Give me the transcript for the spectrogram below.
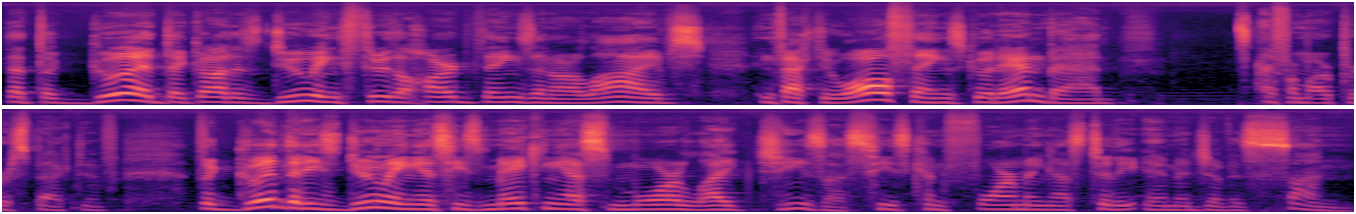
that the good that God is doing through the hard things in our lives, in fact, through all things, good and bad, uh, from our perspective, the good that He's doing is He's making us more like Jesus. He's conforming us to the image of His Son.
